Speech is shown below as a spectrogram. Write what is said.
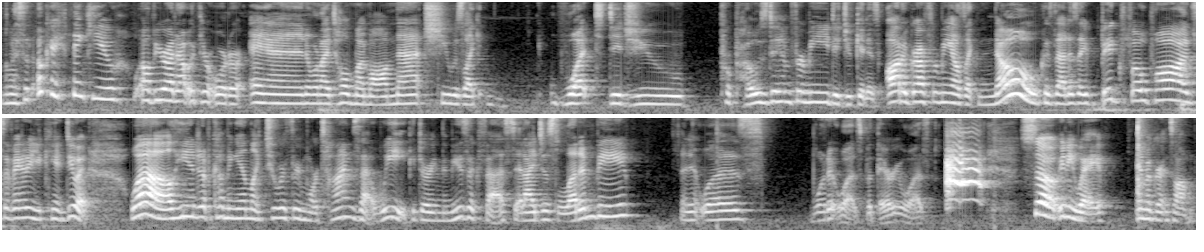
And I said, okay, thank you. I'll be right out with your order. And when I told my mom that, she was like, what did you propose to him for me? Did you get his autograph for me? I was like, no, because that is a big faux pas in Savannah. You can't do it. Well, he ended up coming in like two or three more times that week during the music fest, and I just let him be. And it was what it was, but there he was. Ah! So, anyway, immigrant song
